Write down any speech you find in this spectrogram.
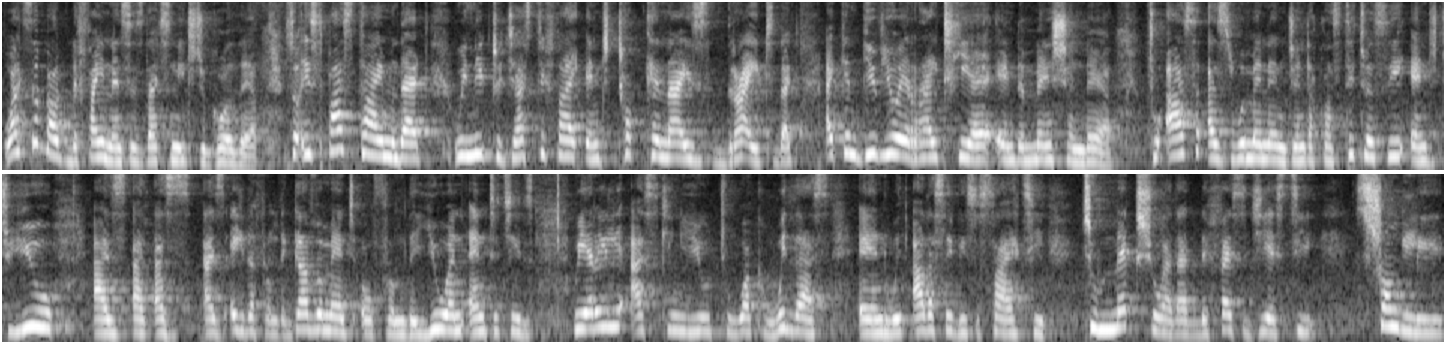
What's about the finances that need to go there? So it's past time that we need to justify and tokenize the right that I can give you a right here and a mention there. To us as women and gender constituency and to you as, as, as, as either from the government or from the UN entities, we are really asking you to work with us and with other civil society to make sure that the first GST strongly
